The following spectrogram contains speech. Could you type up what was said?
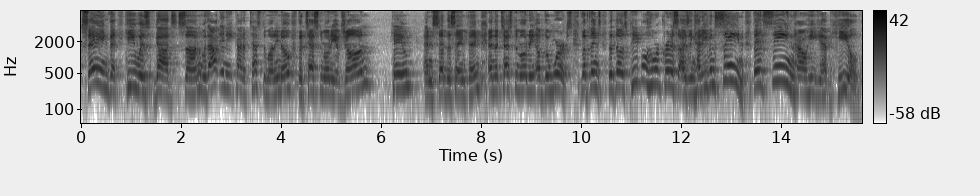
saying that he was God's son without any kind of testimony. No, the testimony of John came and said the same thing, and the testimony of the works, the things that those people who were criticizing had even seen. They'd seen how he had healed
